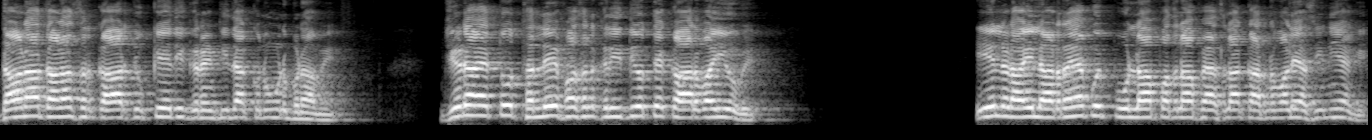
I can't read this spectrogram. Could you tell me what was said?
ਦਾਣਾ ਦਾਣਾ ਸਰਕਾਰ ਚੁੱਕੇ ਇਹਦੀ ਗਾਰੰਟੀ ਦਾ ਕਾਨੂੰਨ ਬਣਾਵੇ। ਜਿਹੜਾ ਇਹ ਤੋਂ ਥੱਲੇ ਫਸਲ ਖਰੀਦੇ, ਉੱਤੇ ਕਾਰਵਾਈ ਹੋਵੇ। ਇਹ ਲੜਾਈ ਲੜ ਰਹੇ ਆ ਕੋਈ ਪੋਲਾ ਪਤਲਾ ਫੈਸਲਾ ਕਰਨ ਵਾਲੇ ਅਸੀਂ ਨਹੀਂ ਹੈਗੇ।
